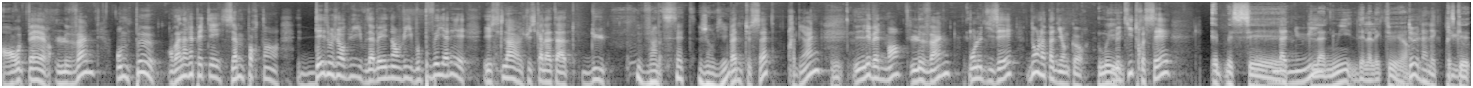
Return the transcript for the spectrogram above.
en repère le 20. On peut, on va la répéter, c'est important. Dès aujourd'hui, vous avez une envie, vous pouvez y aller. Et cela jusqu'à la date du 27 janvier. 27, très bien. L'événement, le 20, on le disait, non, on l'a pas dit encore. Le titre, c'est Eh ben, c'est La nuit- la nuit de la lecture. De la lecture. Parce que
